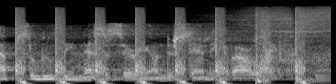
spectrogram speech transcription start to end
absolutely necessary understanding of our life.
